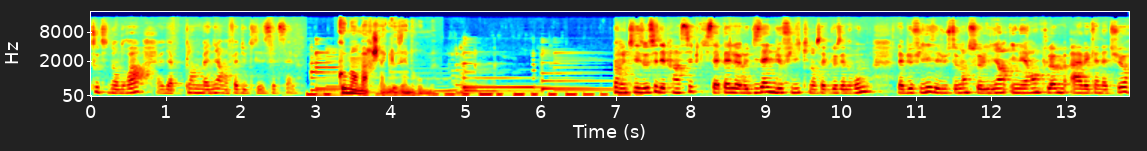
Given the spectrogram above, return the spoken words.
tout type d'endroit. Euh, il y a plein de manières en fait d'utiliser cette salle. Comment marche la Glosen Room on utilise aussi des principes qui s'appellent le design biophilique dans cette Gozen Room. La biophilie, c'est justement ce lien inhérent que l'homme a avec la nature.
